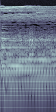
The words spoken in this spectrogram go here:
Thank you.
